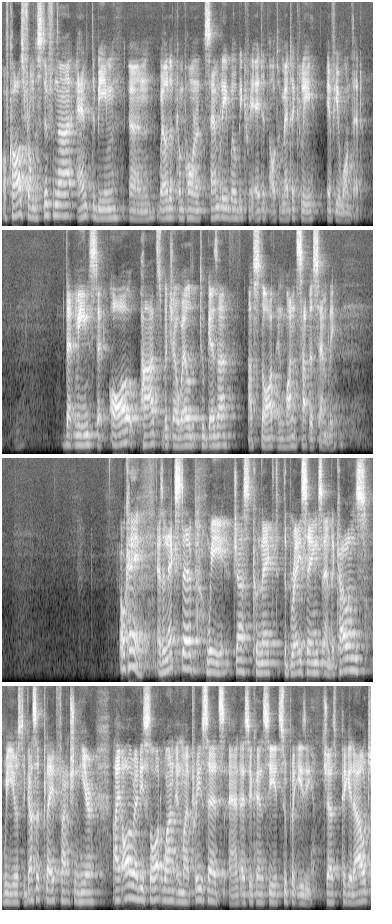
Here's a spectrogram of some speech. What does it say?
Of course, from the stiffener and the beam, a welded component assembly will be created automatically if you want that. That means that all parts which are welded together are stored in one subassembly. Okay, as a next step, we just connect the bracings and the columns. We use the gusset plate function here. I already stored one in my presets and as you can see, it's super easy. Just pick it out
